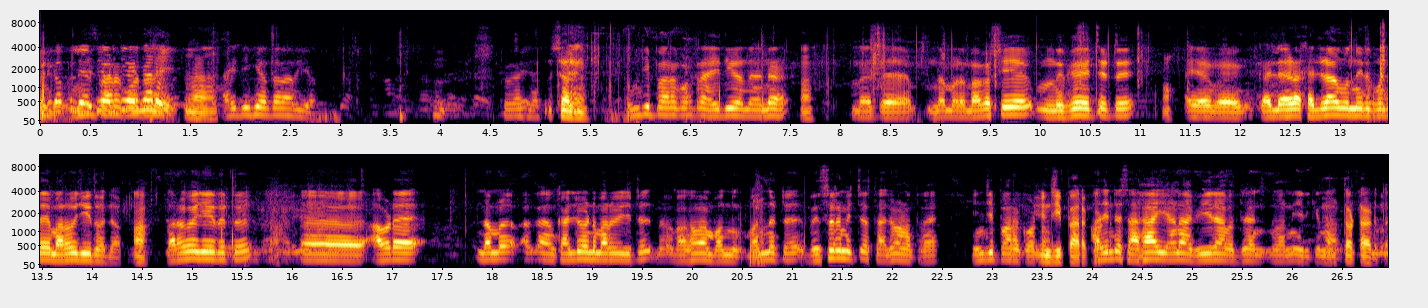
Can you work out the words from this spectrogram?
ഒരു കപ്പ് ഐതിഹ്യം എന്താണെന്നറിയോ? ഇഞ്ചിപ്പാറക്കോട്ട ഐതിഹ്യം തന്നെ മറ്റേ നമ്മൾ മഹർഷിയെ നിഗ്രഹിച്ചിട്ട് കല്യാണ കല്യാണം കുന്നിരിക്കൊണ്ട് മറവ് ചെയ്തല്ലോ മറവ് ചെയ്തിട്ട് അവിടെ നമ്മൾ കല്ലുകൊണ്ട് മറവ് ചെയ്തിട്ട് ഭഗവാൻ വന്നു. വന്നിട്ട് വിശ്രമിച്ച സ്ഥലമാണ് അത്ര ഇഞ്ചിപ്പാറക്കോട്ട. ഇഞ്ചിപ്പാറക്കോട്ട. അതിന്റെ സഹായിയാണ് ആ വീരാഭദ്രൻ എന്ന് പറഞ്ഞിരിക്കുന്നത് തൊട്ടടുത്ത്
